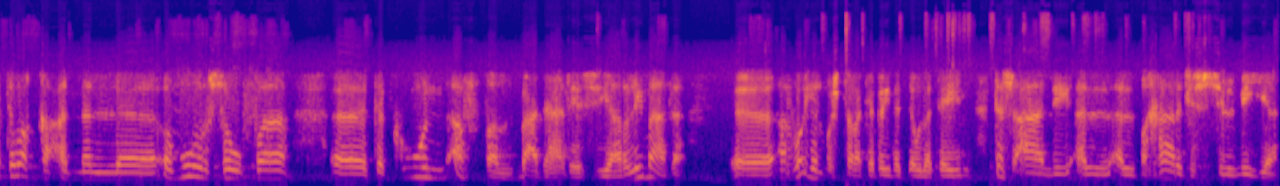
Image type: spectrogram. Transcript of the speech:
أتوقع أن الأمور سوف تكون أفضل بعد هذه الزيارة، لماذا؟ الرؤية المشتركة بين الدولتين تسعى للمخارج السلمية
